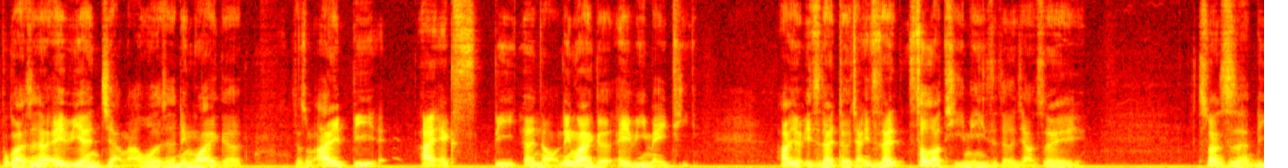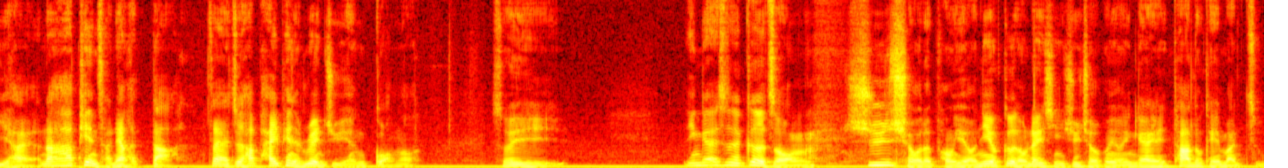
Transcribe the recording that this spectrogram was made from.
不管是那 AVN 奖啊，或者是另外一个叫什么 IB IXBN 哦，另外一个 AV 媒体，他有一直在得奖，一直在受到提名，一直得奖，所以。算是很厉害了。那他片产量很大，再来就是他拍片的 range 也很广哦，所以应该是各种需求的朋友，你有各种类型需求朋友，应该他都可以满足。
